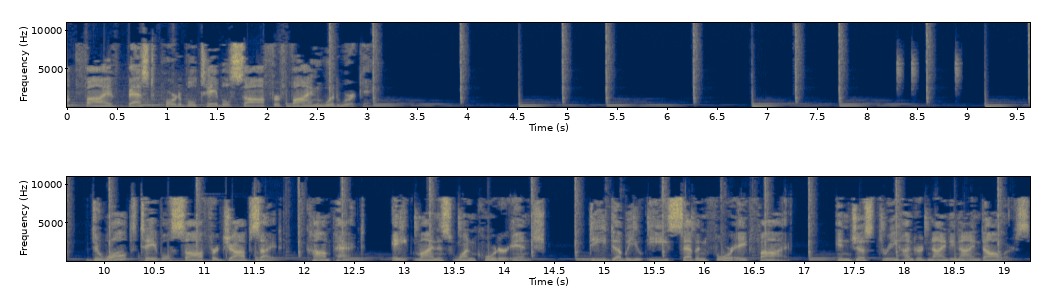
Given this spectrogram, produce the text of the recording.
Top 5 Best Portable Table Saw for Fine Woodworking. DeWalt Table Saw for Job Site, Compact, 8-1 quarter inch, DWE 7485, in just $399.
